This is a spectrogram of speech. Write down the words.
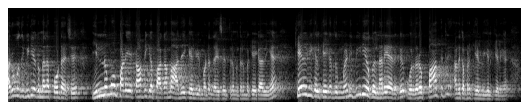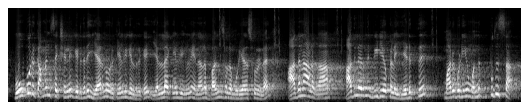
அறுபது வீடியோக்கு மேலே போட்டாச்சு. இன்னமும் பழைய டாப்பிக்கை பார்க்காம அதே கேள்வியை மட்டும் தயவுசெய்து திரும்ப திரும்ப கேட்காதீங்க. கேள்விகள் கேட்கறதுக்கு முன்னாடி வீடியோக்கள் நிறையா இருக்குது ஒரு தடவை பார்த்துட்டு அதுக்கப்புறம் கேள்விகள் கேளுங்க. ஒவ்வொரு கமெண்ட் செக்ஷன்லையும் கிட்டத்தட்ட இரநூறு கேள்விகள் இருக்குது எல்லா கேள்விகளுக்கும் என்னால் பதில் சொல்ல முடியாத சூழ்நிலை. அதனால தான் அதிலிருந்து வீடியோக்களை எடுத்து மறுபடியும் வந்து புதுசாக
